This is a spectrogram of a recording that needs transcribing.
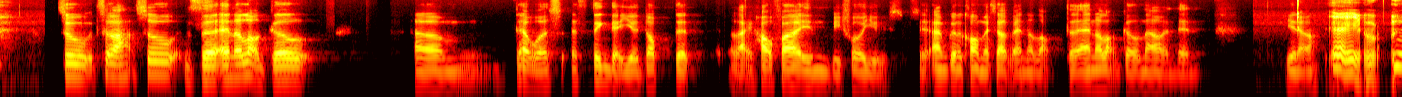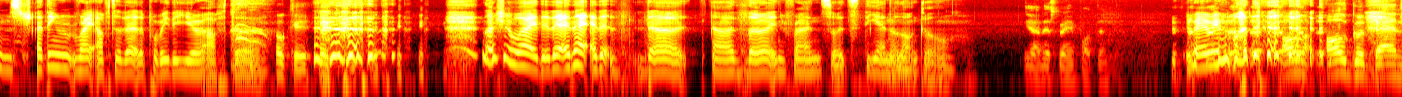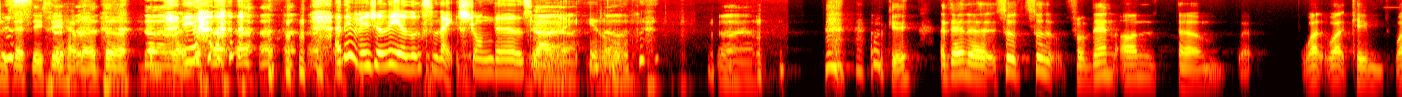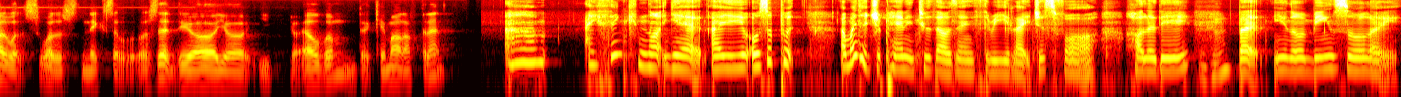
So so uh, so the analog girl, um, that was a thing that you adopted. Like how far in before you said, "I'm going to call myself analog," the analog girl now, and then, you know, Uh, I think right after that, probably the year after. okay, okay. Not sure why I did that. And I added the uh, the in front, so it's the analog girl. Yeah, that's very important. Very important. all all good bands, as they say, have a the. in The- front. Yeah. I think visually it looks like stronger as well. Yeah, yeah, like, you know. Oh, yeah. okay and then uh, so so from then on um what what came what was what was next was that your your your album that came out after that Um, I think not yet. I also put. I went to Japan in two thousand and three, like just for holiday. Mm-hmm. But you know, being so like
